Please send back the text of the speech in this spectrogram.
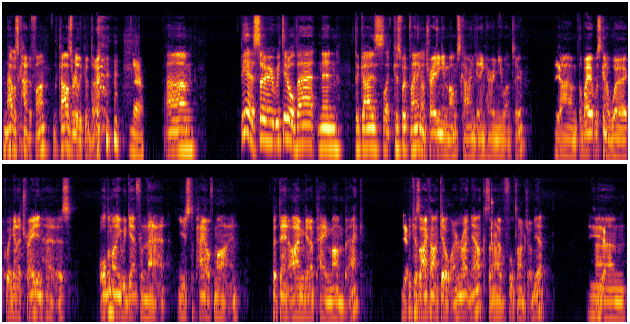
and that was kind of fun. The car's really good though. Yeah. Um, but yeah, so we did all that, and then the guys like, because we're planning on trading in Mum's car and getting her a new one too. Yeah. Um, the way it was going to work, we're going to trade in hers. All the money we get from that used to pay off mine, but then I'm going to pay Mum back. Yeah. Because I can't get a loan right now because I don't have a full time job yet. Yeah. Um,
